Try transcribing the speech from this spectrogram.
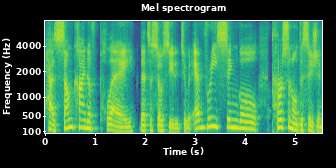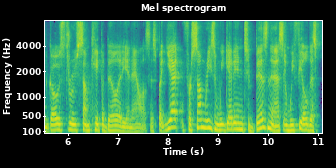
has some kind of play that's associated to it. Every single personal decision goes through some capability analysis. But yet, for some reason, we get into business and we feel this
